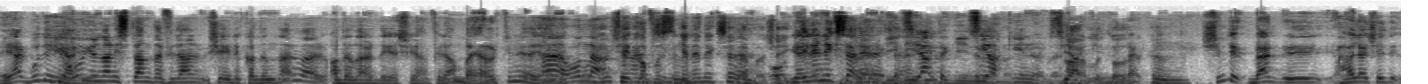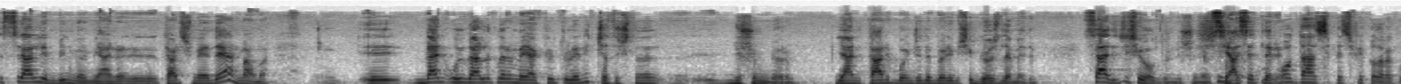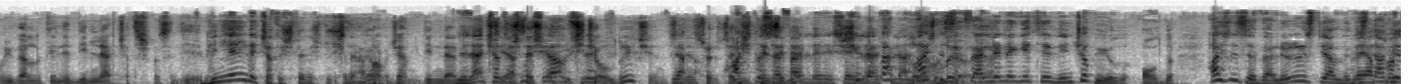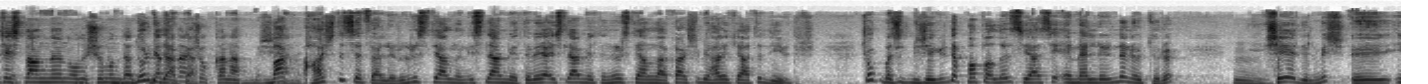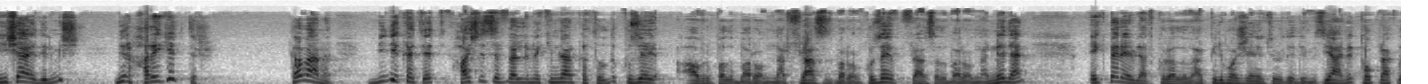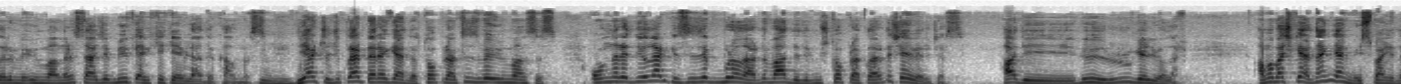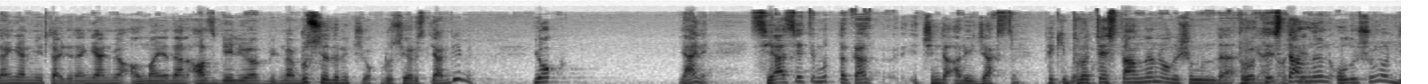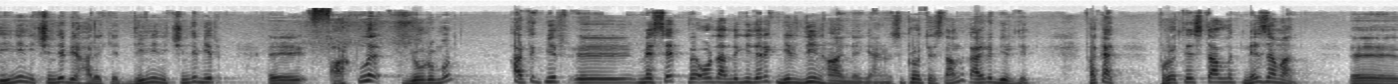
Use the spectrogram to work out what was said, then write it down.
Eğer bu dünyayı... Yo, Yunanistan'da filan şeyli kadınlar var adalarda yaşayan filan bayağı örtünüyor yani. Ha, onlar şey yani bizim kafasını. geleneksel ama şey. O Geleneksel. Geleneksel. Siyah da giyinirler. Siyah onlar. giyinirler. Siyah giyinirler. olarak, evet. Şimdi ben e, hala şeyde ısrarlıyım bilmiyorum yani e, tartışmaya değer mi ama e, ben uygarlıkların veya kültürlerin hiç çatıştığını e, düşünmüyorum. Yani tarih boyunca da böyle bir şey gözlemedim. Sadece şey olduğunu düşünüyorum. Şimdi Siyasetlerin. O daha spesifik olarak uygarlık değil de dinler çatışması diye bir Dinlerin de çatıştığını hiç İşte düşünmüyorum. ama hocam dinler Neden çatışmış ya? iç İşte- içe olduğu için Ya, senin, sö- senin Haçlı tezini seferleri şeyler bak filan. Haçlı seferlerine getirdiğin çok iyi oldu. Haçlı seferleri Hristiyanlığın, Veya İslamiyet'in- protestanlığın oluşumunda Dur ne bir dakika. kadar çok kan akmış Bak yani. Haçlı seferleri Hristiyanlığın İslamiyet'e veya İslamiyet'in Hristiyanlığa karşı bir harekatı değildir. Çok basit bir şekilde papalığın siyasi emellerinden ötürü şey edilmiş, e, inşa edilmiş bir harekettir. Tamamen. Bir dikkat et. Haçlı seferlerine kimler katıldı? Kuzey Avrupalı baronlar, Fransız baron, Kuzey Fransalı baronlar. Neden? Ekber evlat kuralı var. Primojenitür dediğimiz. Yani toprakların ve ünvanların sadece büyük erkek evladı kalması. Diğer çocuklar perakende, topraksız ve ünvansız. Onlara diyorlar ki size buralarda vaat edilmiş topraklarda şey vereceğiz. Hadi hür geliyorlar. Ama başka yerden gelmiyor. İspanya'dan gelmiyor, İtalya'dan gelmiyor, Almanya'dan az geliyor, bilmem Rusya'dan hiç yok. Rusya Hristiyan değil mi? Yok. Yani siyaseti mutlaka içinde arayacaksın. Peki protestanlığın oluşumunda yani Protestanlığın oluşumu dinin içinde bir hareket, dinin içinde bir e, farklı yorumun artık bir e, mezhep ve oradan da giderek bir din haline gelmesi. Protestanlık ayrı bir din. Fakat protestanlık ne zaman e,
